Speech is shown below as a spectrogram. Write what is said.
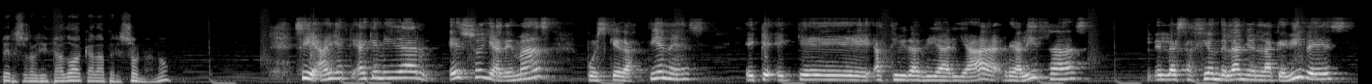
personalizado a cada persona, ¿no? Sí, hay, que mirar eso y además, pues qué edad tienes, eh, qué, qué actividad diaria realizas, la estación del año en la que vives,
